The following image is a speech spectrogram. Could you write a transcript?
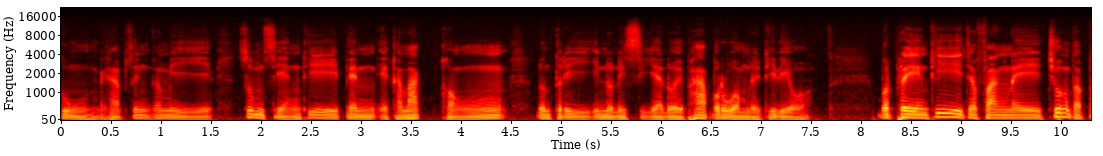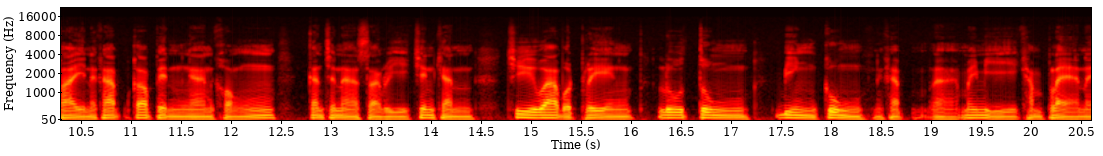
กุงนะครับซึ่งก็มีซุ้มเสียงที่เป็นเอกลักษณ์ของดนตรีอินโดนีเซียโดยภาพรวมเลยทีเดียว บทเพลงที่จะฟังในช่วงต่อไปนะครับ ก็เป็นงานของกัญชนาสารีเช่นกัน ชื่อว่าบทเพลงลูตุงบิงกุงนะครับไม่มีคำแปลใน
